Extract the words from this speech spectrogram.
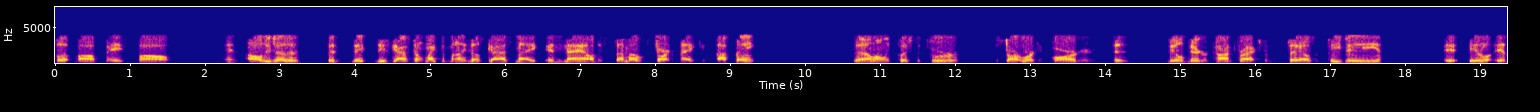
football, baseball, and all these other. They, these guys don't make the money those guys make, and now that some of them start to make it. I think that'll only push the tour to start working harder to build bigger contracts for themselves and TV, and it it'll it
